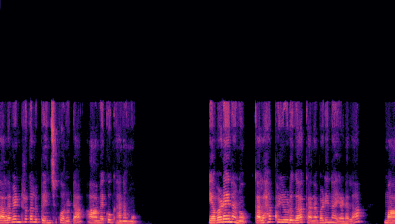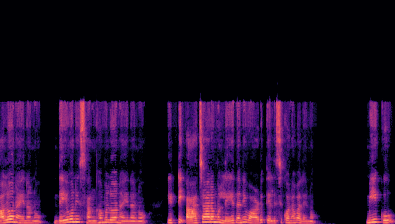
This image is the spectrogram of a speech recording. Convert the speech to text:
తల వెంట్రుకలు పెంచుకొనుట ఆమెకు ఘనము. ఎవడైనను కలహప్రియుడుగా కనబడిన ఎడల మాలోనైనను దేవుని సంఘములోనైనను ఇట్టి ఆచారము లేదని వాడు తెలుసుకొనవలెను. మీకు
